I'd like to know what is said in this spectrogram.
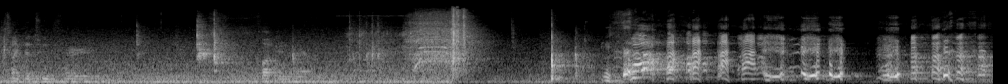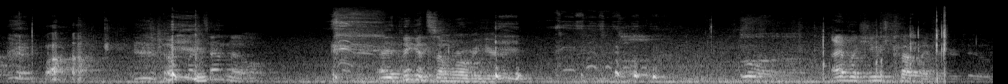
It's like the tooth fairy. Fucking man. Fuck. That was my 10 mil. I think it's somewhere over here. I have a huge cut on my finger too.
